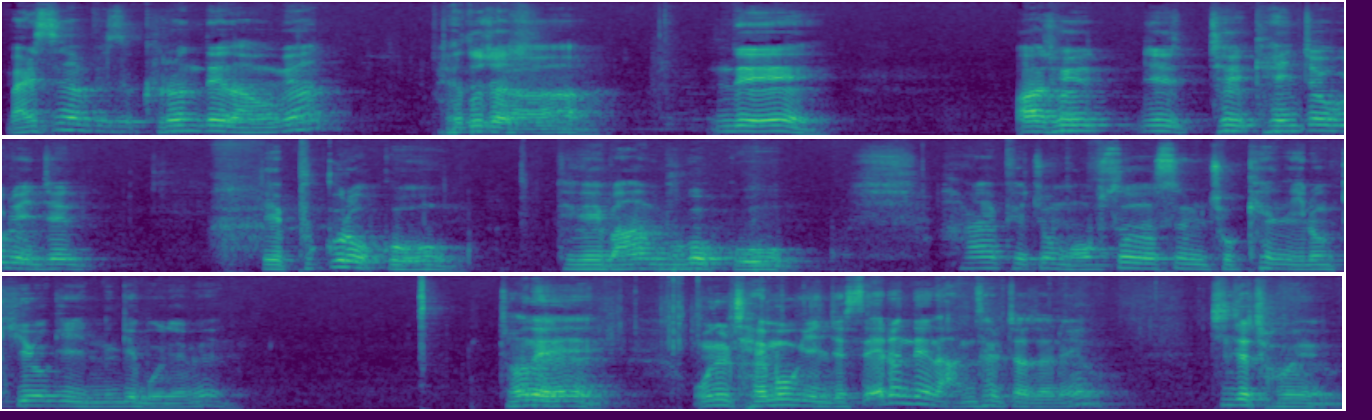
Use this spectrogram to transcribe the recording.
말씀 앞에서 그런 데 나오면 배도자지. 근데 아 저희 이제 제 개인적으로 이제 되게 부끄럽고 되게 마음 무겁고 하나님 앞에 좀 없어졌으면 좋겠는 이런 기억이 있는 게 뭐냐면 전에 오늘 제목이 이제 세련된 암살자잖아요. 진짜 저예요.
